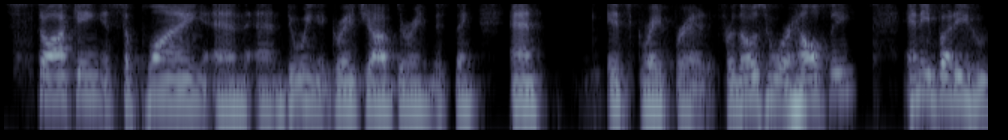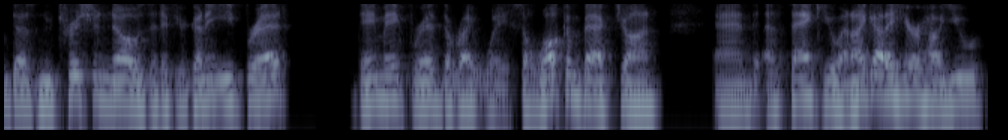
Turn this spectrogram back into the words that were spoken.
stocking, supplying, and, and doing a great job during this thing. And it's great bread. For those who are healthy, anybody who does nutrition knows that if you're going to eat bread, they make bread the right way. So welcome back, John. And uh, thank you. And I got to hear how you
